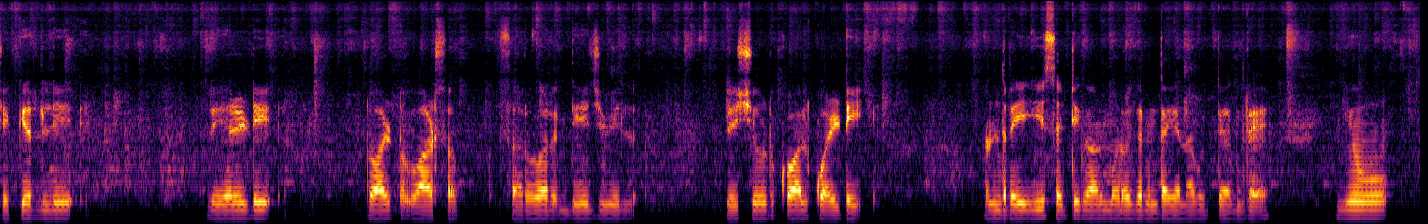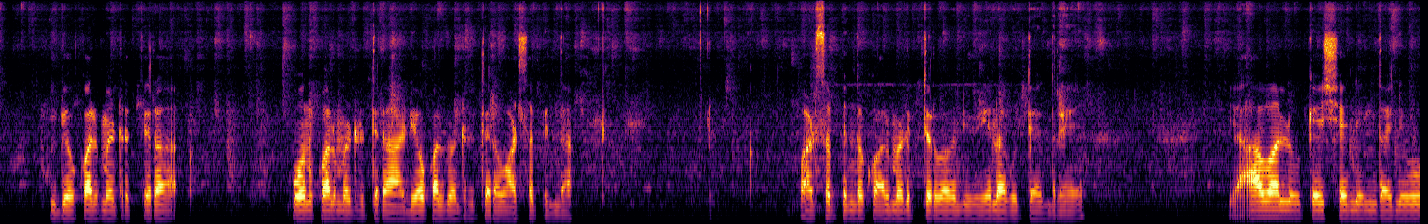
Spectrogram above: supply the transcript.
securely relayed ಟಾಲ್ಟ್ WhatsApp server these will issued call quality. ಅಂದರೆ ಈ ಸೆಟ್ಟಿಂಗ್ ಆನ್ ಮಾಡೋದ್ರಿಂದ ಏನಾಗುತ್ತೆ ಅಂದರೆ ನೀವು ವಿಡಿಯೋ ಕಾಲ್ ಮಾಡಿರ್ತೀರ ಫೋನ್ ಕಾಲ್ ಮಾಡಿರ್ತೀರ ಆಡಿಯೋ ಕಾಲ್ ಮಾಡಿರ್ತೀರ ವಾಟ್ಸಪ್ಪಿಂದ ವಾಟ್ಸಪ್ಪಿಂದ ಕಾಲ್ ಮಾಡುತ್ತಿರುವಾಗ ನೀವು ಏನಾಗುತ್ತೆ ಅಂದರೆ ಯಾವ ಲೊಕೇಶನ್ನಿಂದ ನೀವು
